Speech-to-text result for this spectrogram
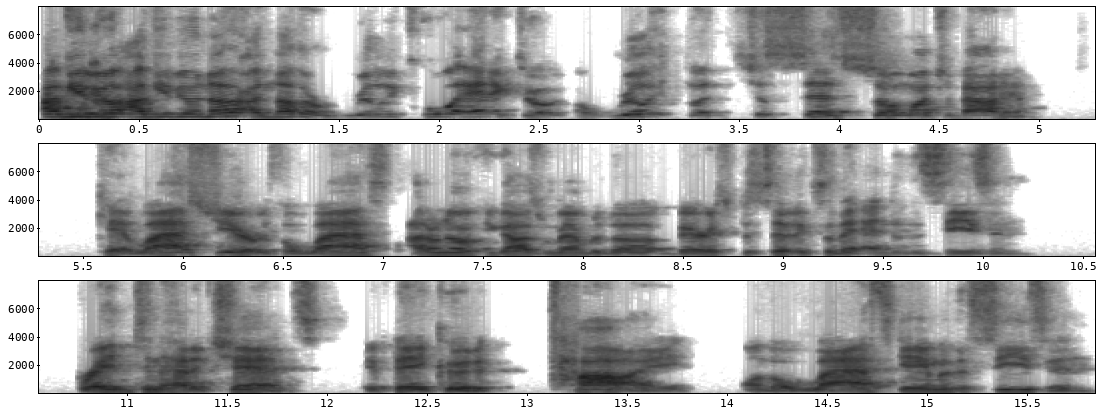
I'll give you. I'll give you another another really cool anecdote. A really just says so much about him. Okay, last year was the last. I don't know if you guys remember the very specifics of the end of the season. Bradenton had a chance if they could tie on the last game of the season.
